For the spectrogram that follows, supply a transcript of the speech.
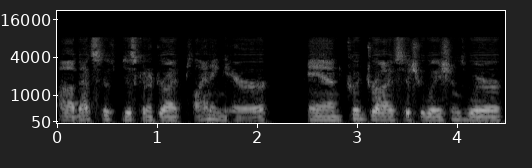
uh, that's just, just going to drive planning error and could drive situations where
